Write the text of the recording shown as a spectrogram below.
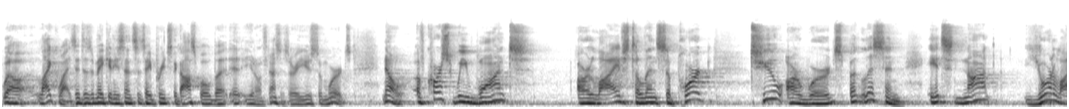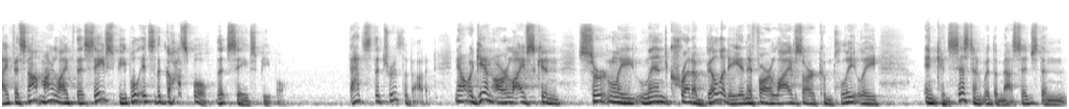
Well, likewise, it doesn't make any sense to say preach the gospel, but, it, you know, if necessary, use some words. No, of course, we want our lives to lend support to our words, but listen, it's not your life, it's not my life that saves people, it's the gospel that saves people. That's the truth about it. Now, again, our lives can certainly lend credibility, and if our lives are completely inconsistent with the message, then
